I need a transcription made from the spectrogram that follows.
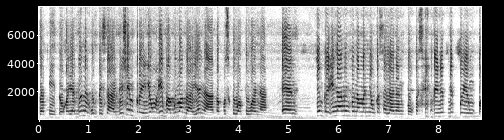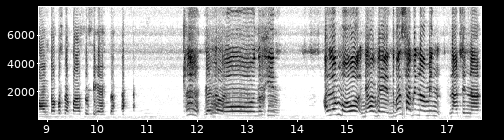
gatito. Kaya doon nag-umpisa. Di, syempre, yung iba gumagaya na, tapos kuha-kuha na. And, syempre, inamin ko naman yung kasalanan ko kasi binitbit ko yung pan, tapos napaso si Esa. Ganon. Oo, nakit... Alam mo, grabe, di ba sabi namin natin na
